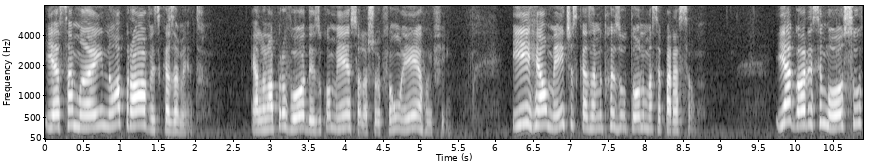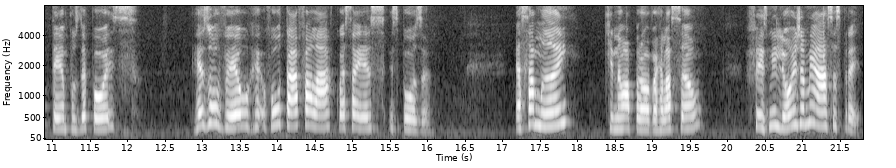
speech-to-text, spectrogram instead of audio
e essa mãe não aprova esse casamento. Ela não aprovou desde o começo, ela achou que foi um erro, enfim. E realmente esse casamento resultou numa separação. E agora esse moço, tempos depois, resolveu voltar a falar com essa ex-esposa. Essa mãe, que não aprova a relação, fez milhões de ameaças para ele.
